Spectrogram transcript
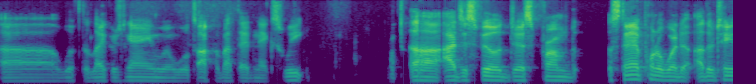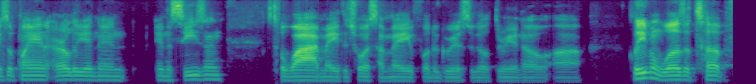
uh, with the Lakers game, and we'll talk about that next week. Uh, I just feel just from a standpoint of where the other teams are playing early in in, in the season, To why I made the choice I made for the Grizz to go three and zero. Cleveland was a tough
